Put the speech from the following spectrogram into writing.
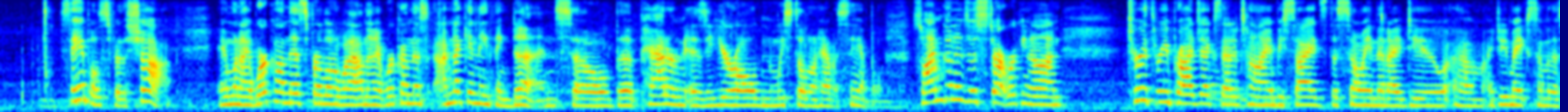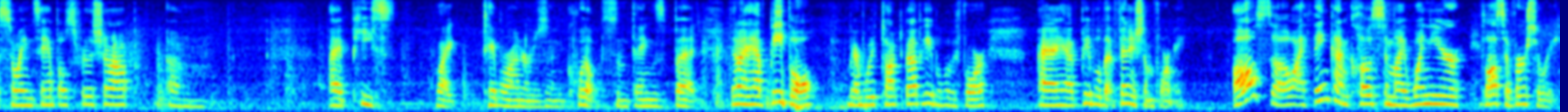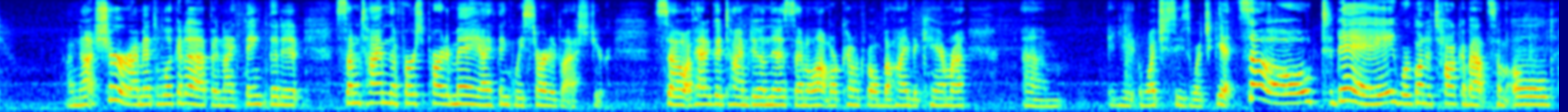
samples for the shop. And when I work on this for a little while and then I work on this, I'm not getting anything done. So the pattern is a year old and we still don't have a sample. So I'm going to just start working on two or three projects at a time besides the sewing that I do. Um, I do make some of the sewing samples for the shop. Um, I piece like table runners and quilts and things, but then I have people, remember we've talked about people before, I have people that finish them for me. Also, I think I'm close to my one year flossiversary. I'm not sure. I meant to look it up, and I think that it, sometime the first part of May, I think we started last year. So I've had a good time doing this. I'm a lot more comfortable behind the camera. Um, you, what you see is what you get. So today we're going to talk about some old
